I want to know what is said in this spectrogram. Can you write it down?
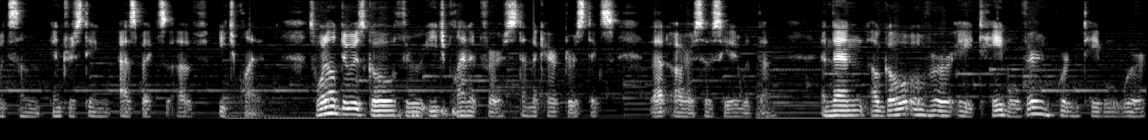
with some interesting aspects of each planet. So, what I'll do is go through each planet first and the characteristics that are associated with them. And then I'll go over a table, very important table, where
